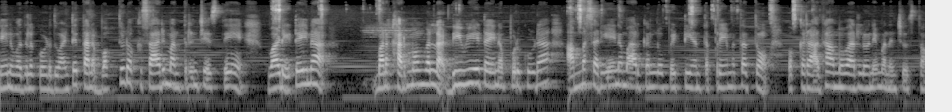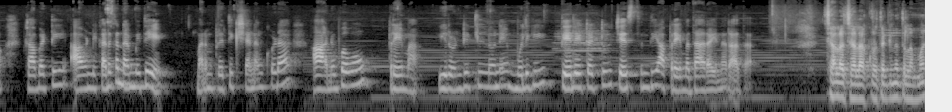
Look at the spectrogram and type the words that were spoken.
నేను వదలకూడదు. అంటే తన భక్తుడు ఒక్కసారి మంత్రం చేస్తే వాడు ఎటైనా మన కర్మం వల్ల డీవియేట్ అయినప్పుడు కూడా అమ్మ సరి అయిన మార్గంలో పెట్టి అంత ప్రేమతత్వం ఒక్క రాధా అమ్మవారిలోనే మనం చూస్తాం. కాబట్టి ఆవిడ్ని కనుక నమ్మితే మనం ప్రతి క్షణం కూడా ఆ అనుభవం ప్రేమ ఈ రెండిట్లోనే ములిగి తేలేటట్టు చేస్తుంది ఆ ప్రేమధార అయిన రాధ. చాలా చాలా కృతజ్ఞతలమ్మ.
